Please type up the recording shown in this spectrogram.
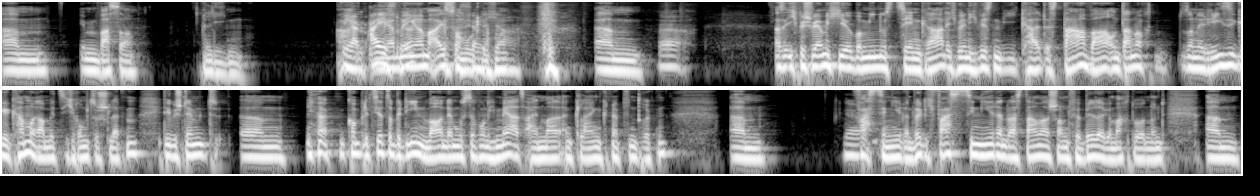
ähm, im Wasser liegen. Ach, ja, im Eis. Mehr ne? im Eis vermutlich, ja. Ähm, ja. Also ich beschwere mich hier über minus 10 Grad. Ich will nicht wissen, wie kalt es da war und dann noch so eine riesige Kamera mit sich rumzuschleppen, die bestimmt ähm, ja, kompliziert zu bedienen war und der musste wohl nicht mehr als einmal an kleinen Knöpfen drücken. Ähm, ja. Faszinierend, wirklich faszinierend, was damals schon für Bilder gemacht wurden. Und ähm,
